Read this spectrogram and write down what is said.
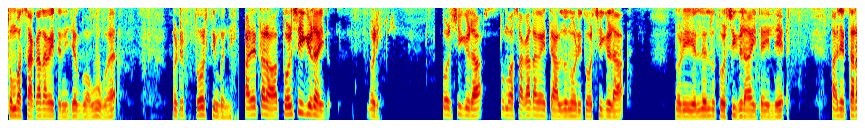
ತುಂಬ ಸಾಕಾದಾಗೈತೆ ನಿಜಕ್ಕೂ ಹೂವು. ನೋಡಿರಿ, ತೋರಿಸ್ತೀನಿ ಬನ್ನಿ. ಅದೇ ಥರ ತುಳಸಿ ಗಿಡ ಇದು. ನೋಡಿ, ತುಳಸಿ ಗಿಡ ತುಂಬ ಸಗದಾಗೈತೆ ಅಲ್ಲೂ ನೋಡಿ ತುಳಸಿ ಗಿಡ. ನೋಡಿ, ಎಲ್ಲೆಲ್ಲೂ ತುಳಸಿ ಗಿಡ ಐತೆ ಇಲ್ಲಿ. ಅದೇ ಥರ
